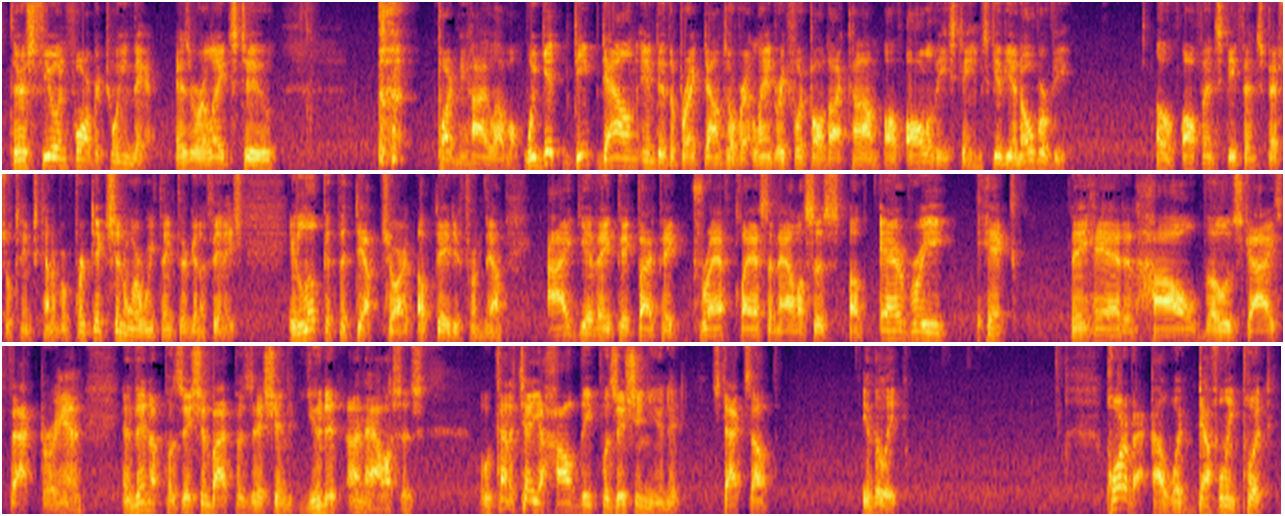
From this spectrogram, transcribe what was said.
there's few and far between there as it relates to, pardon me, high level. We get deep down into the breakdowns over at LandryFootball.com of all of these teams, give you an overview of offense, defense, special teams, kind of a prediction where we think they're going to finish. A look at the depth chart updated from them. I give a pick by pick draft class analysis of every pick they had and how those guys factor in. And then a position by position unit analysis. We'll kind of tell you how the position unit stacks up in the league. Quarterback, I would definitely put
